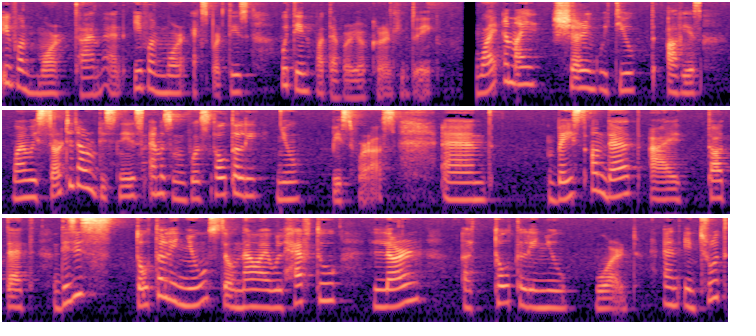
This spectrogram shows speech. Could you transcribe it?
even more time and even more expertise within whatever you're currently doing. Why am I sharing with you the obvious? When we started our business, Amazon was totally new beast for us. And based on that, I thought that this is totally new, so now I will have to learn a totally new word. And in truth,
